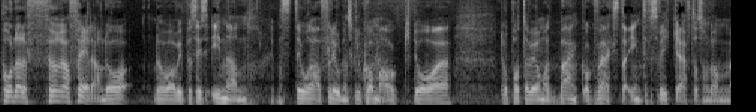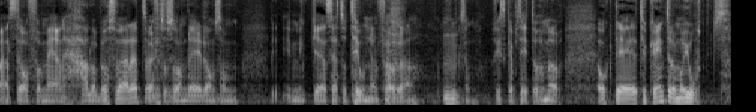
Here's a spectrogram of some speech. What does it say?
poddade förra fredagen då, då var vi precis innan den stora floden skulle komma och då, då pratade vi om att bank och verkstad inte får svika eftersom de står för mer än halva börsvärdet och eftersom det är de som mycket sätter tonen för eh, liksom, riskaptit och humör. Och det tycker jag inte de har gjort.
